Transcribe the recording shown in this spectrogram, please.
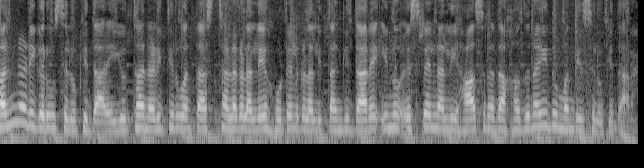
ಕನ್ನಡಿಗರು ಸಿಲುಕಿದ್ದಾರೆ. ಯುದ್ಧ ನಡೀತಿರುವಂತಹ ಸ್ಥಳಗಳಲ್ಲೇ ಹೋಟೆಲ್ಗಳಲ್ಲಿ ತಂಗಿದ್ದಾರೆ. ಇನ್ನು ಇಸ್ರೇಲ್ನಲ್ಲಿ ಹಾಸನದ ಹದಿನೈದು ಮಂದಿ ಸಿಲುಕಿದ್ದಾರೆ.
